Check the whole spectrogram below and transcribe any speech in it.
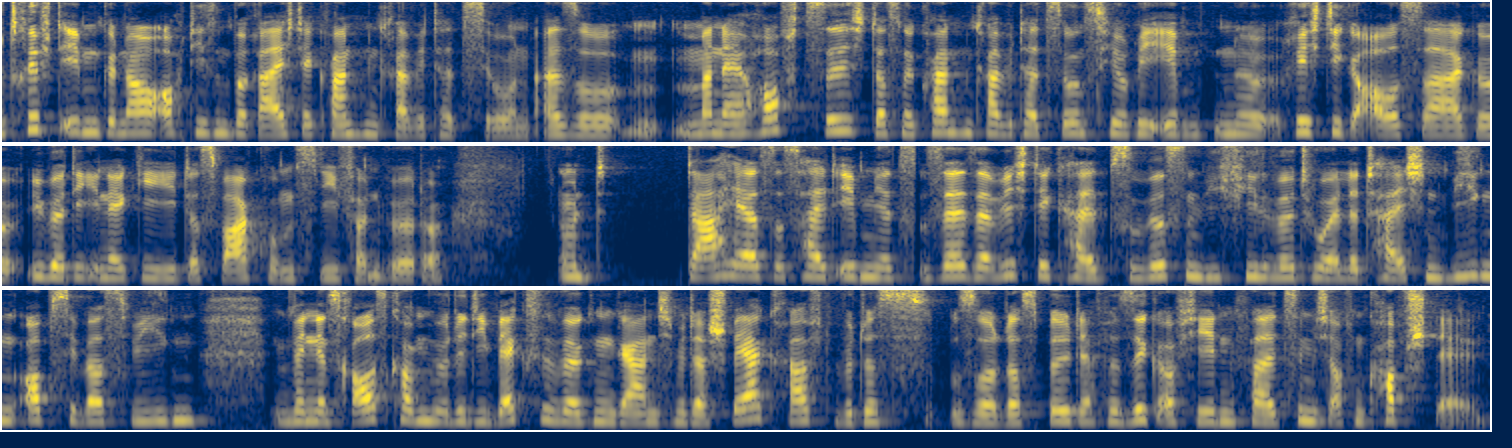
betrifft eben genau auch diesen Bereich der Quantengravitation. Also man erhofft sich, dass eine Quantengravitationstheorie eben eine richtige Aussage über die Energie des Vakuums liefern würde. Und daher ist es halt eben jetzt sehr, sehr wichtig, halt zu wissen, wie viel virtuelle Teilchen wiegen, ob sie was wiegen. Wenn jetzt rauskommen würde, die wechselwirken gar nicht mit der Schwerkraft, würde es so das Bild der Physik auf jeden Fall ziemlich auf den Kopf stellen.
